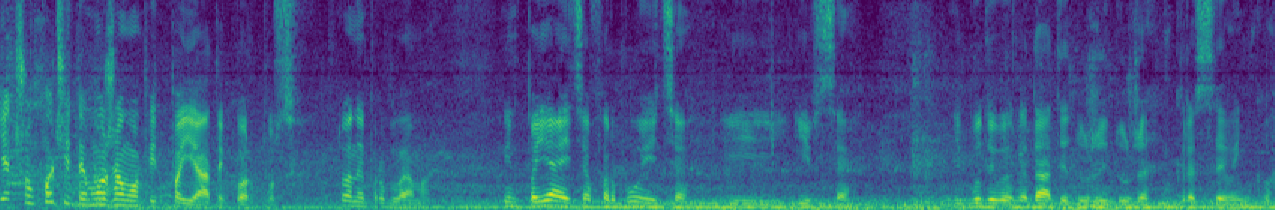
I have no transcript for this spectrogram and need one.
Якщо хочете, можемо підпаяти корпус, то не проблема. Він паяється, фарбується і, і все. І буде виглядати дуже-дуже красивенько.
